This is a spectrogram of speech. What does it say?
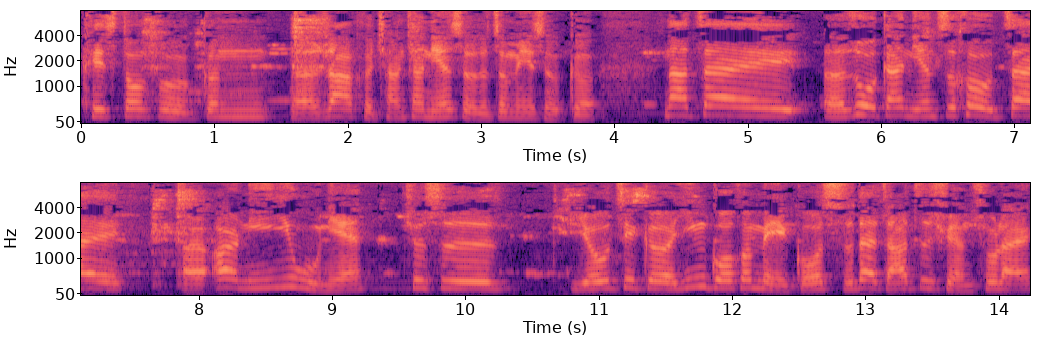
Christoph 跟呃 Rock 强强联手的这么一首歌。那在呃若干年之后，在呃二零一五年，就是由这个英国和美国《时代》杂志选出来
